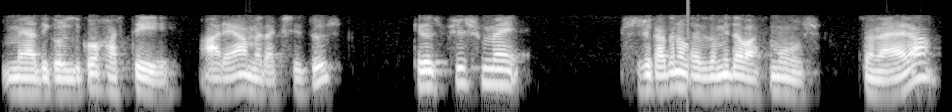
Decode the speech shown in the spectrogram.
με αντικολλητικό χαρτί αραιά μεταξύ τους και θα τους ψήσουμε στους 170 βαθμούς στον αέρα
